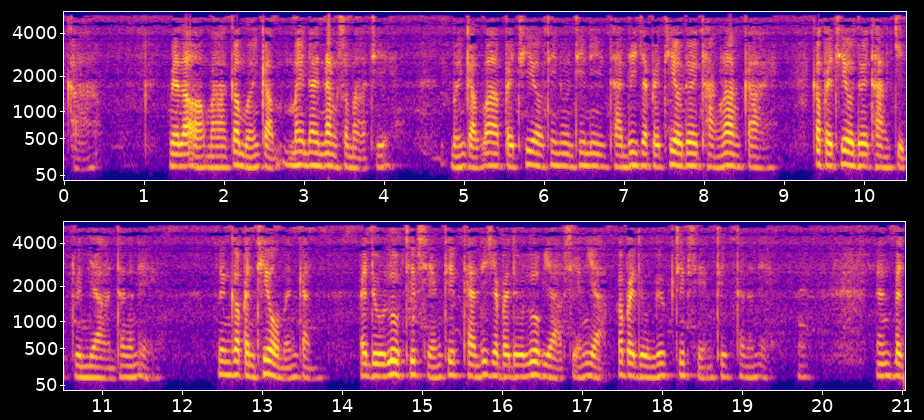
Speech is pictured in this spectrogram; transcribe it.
กขา เวลาออกมาก็เหมือนกับไม่ได้นั่งสมาธิ เหมือนกับว่าไปเที่ยวที่นู่นที่นี่แทนที่จะไปเที่ยวด้วยทางร่างกาย ก็ไปเที่ยวด้วยทางจิตวิญญาณเท่านั้นเอง ซึ่งก็เป็นเที่ยวเหมือนกัน ไปดูรูปทิพย์เสียงทิพย์แทนที่จะไปดูรูปหยาบเสียงหยาบก็ไปดูรูปทิพย์เสียงทิพย์เท่านั้นเองนั้นเป็น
